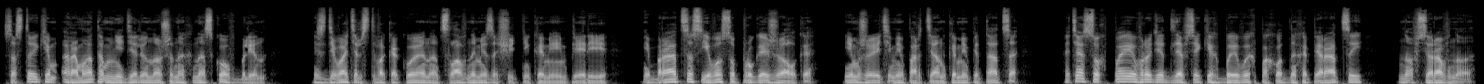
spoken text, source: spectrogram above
со стойким ароматом неделю ношенных носков, блин. Издевательство какое над славными защитниками Империи. И браться с его супругой жалко. Им же этими портянками питаться — Хотя сухпаи вроде для всяких боевых походных операций, но все равно.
